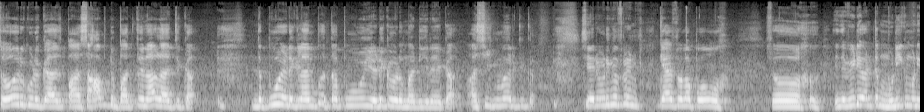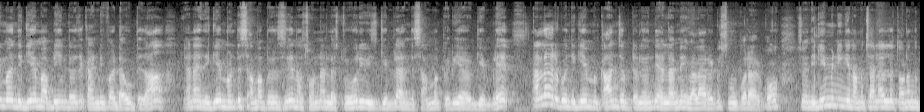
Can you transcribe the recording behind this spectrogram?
சோறு கொடுக்கா பா சாப்பிட்டு பத்து நாள் ஆச்சுக்கா. இந்த பூ எடுக்கலான்னு பார்த்தா பூ எடுக்க விட மாட்டேங்கிறேக்கா. அசிங்கமாக இருக்குக்கா. சரி விடுங்க ஃப்ரெண்ட் கேஷுவலாக போவோம். ஸோ இந்த வீடியோ வந்துட்டு முடிக்க முடியுமா இந்த கேம் அப்படின்றது கண்டிப்பாக டவுட்டு தான். ஏன்னா இந்த கேம் வந்துட்டு செம்ம பெருசு. நான் சொன்னேன்ல ஸ்டோரி வைஸ் கேமில் அந்த செம்ம பெரிய கேம் பிளே நல்லா இருக்கும் இந்த கேம் கான்செப்ட்லேருந்து எல்லாமே விளாட்றதுக்கு சூப்பராக இருக்கும். ஸோ இந்த கேமை நீங்கள் நம்ம சேனலில் தொடர்ந்து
